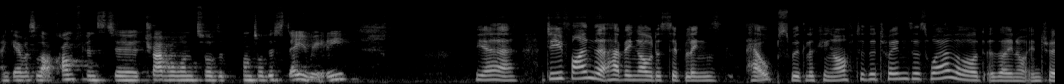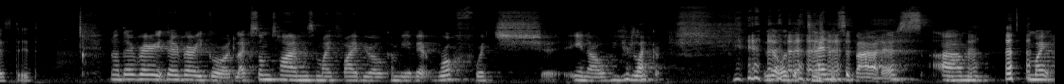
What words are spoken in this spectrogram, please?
and gave us a lot of confidence to travel until the, until this day, really. Yeah. Do you find that having older siblings helps with looking after the twins as well, or are they not interested? No, they're very they're very good. Like sometimes my five year old can be a bit rough, which you know you're like a little bit tense about it. Um, my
